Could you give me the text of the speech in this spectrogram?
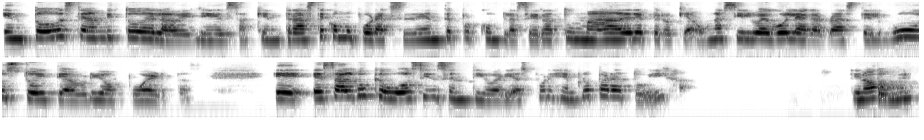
en todo este ámbito de la belleza, que entraste como por accidente por complacer a tu madre, pero que aún así luego le agarraste el gusto y te abrió puertas. Eh, ¿es algo que vos incentivarías, por ejemplo, para tu hija? no.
